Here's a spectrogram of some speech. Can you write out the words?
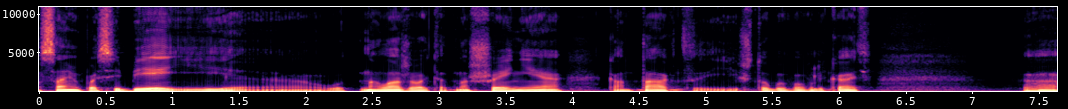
сами по себе, и э, вот налаживать отношения, контакт, и чтобы вовлекать э,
